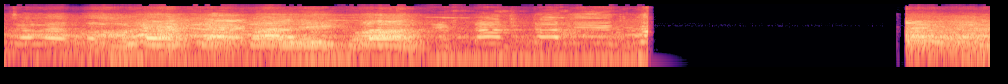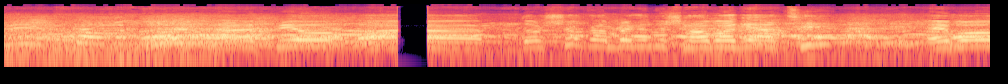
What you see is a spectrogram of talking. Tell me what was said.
চলে চলে একটা আহ, দর্শক আমরা কিন্তু শাহবাগে আছি এবং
